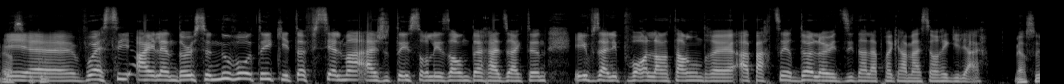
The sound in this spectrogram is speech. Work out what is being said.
Merci Et euh, voici Highlander, c'est une nouveauté qui est officiellement ajoutée sur les ondes de Radio Acton et vous allez pouvoir l'entendre euh, à partir de lundi dans la programmation régulière. Merci.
